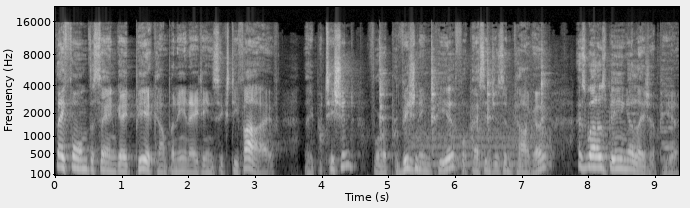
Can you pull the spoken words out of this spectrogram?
They formed the Sandgate Pier Company in 1865. They petitioned for a provisioning pier for passengers and cargo, as well as being a leisure pier.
